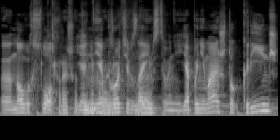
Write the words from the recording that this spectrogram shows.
э, новых слов. Хорошо, я ты не, не против, против заимствований. Да. Я понимаю, что кринж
